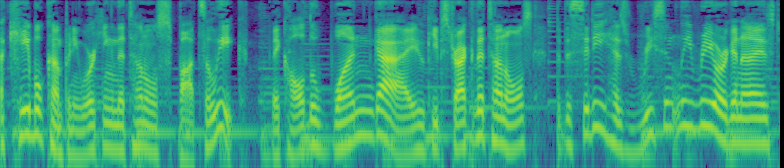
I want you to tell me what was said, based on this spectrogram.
A cable company working in the tunnels spots a leak. They call the one guy who keeps track of the tunnels, but the city has recently reorganized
